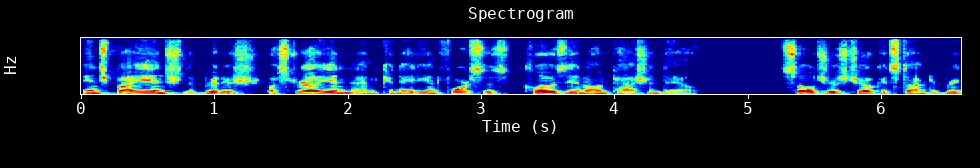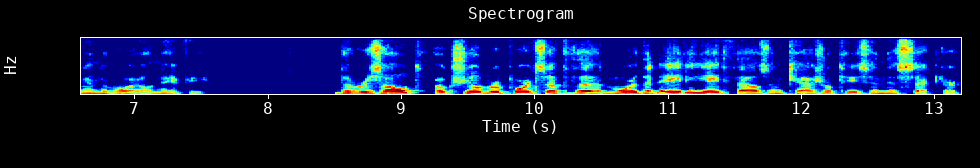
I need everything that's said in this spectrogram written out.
Inch by inch, the British, Australian, and Canadian forces close in on Passchendaele. Soldiers joke it's time to bring in the Royal Navy. The result, Hochschild reports of the more than 88,000 casualties in this sector,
